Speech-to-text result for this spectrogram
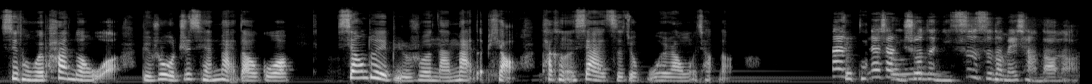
系统会判断我，比如说我之前买到过相对比如说难买的票，他可能下一次就不会让我抢到。那那像你说的，你次次都没抢到呢？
